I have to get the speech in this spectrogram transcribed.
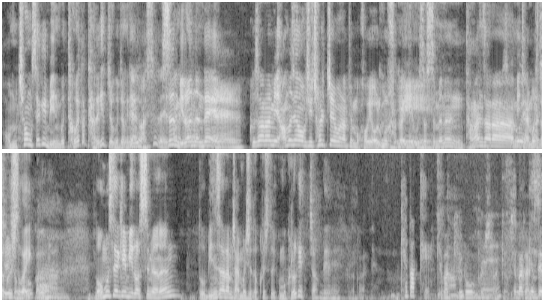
엄청 세게 민, 뭐 그거에 따라 다르겠죠, 그죠? 그냥 맞습니다. 쓱 밀었는데 네. 그 사람이 아무 생각 없이 철제문 앞에 뭐 거의 얼굴 그치. 가까이 대고 있었으면은 당한 사람이 잘못이 더 클 수가 있고 음. 너무 세게 밀었으면은 또 민 사람 잘못이 더 클 수도 있고 뭐 그러겠죠. 네 네. 그럴 것 같아요. 케바케. 개박해로 볼 네. 수밖에 없을 같습니다.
